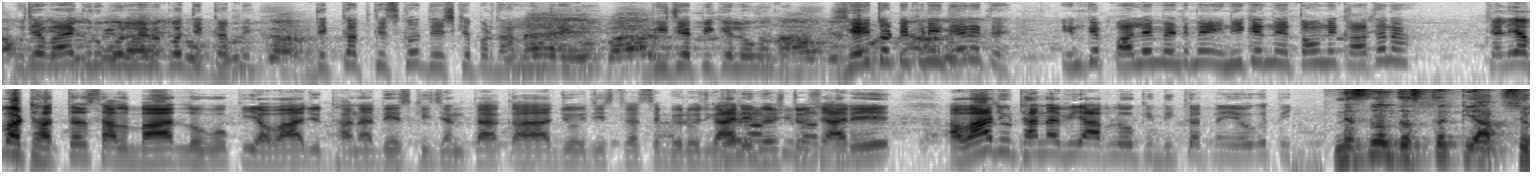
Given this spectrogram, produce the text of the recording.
है मुझे वाहिगुरु बोलने में कोई दिक्कत नहीं। दिक्कत किसको? देश के प्रधानमंत्री को, बीजेपी के लोगों को। यही तो टिप्पणी दे रहे थे। इनके पार्लियामेंट में इन्हीं के नेताओं ने कहा था ना चलिए अब अठहत्तर साल बाद लोगों की आवाज़ उठाना देश की जनता का जो जिस तरह से बेरोजगारी भ्रष्टाचारी आवाज़ उठाना भी आप लोगों की दिक्कत नहीं होगी तो नेशनल दस्तक की आपसे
